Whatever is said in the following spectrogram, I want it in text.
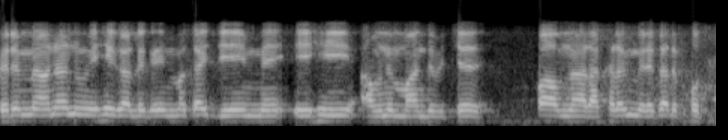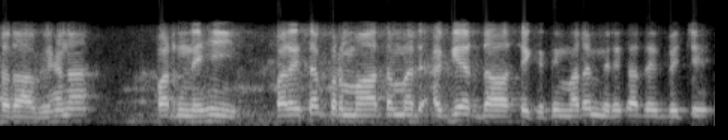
ਫਿਰ ਮੈਂ ਉਹਨਾਂ ਨੂੰ ਇਹੀ ਗੱਲ ਕਹੀ ਮੈਂ ਕਿਹਾ ਜੇ ਮੈਂ ਇਹੀ ਆਪਣੇ ਮਨ ਦੇ ਵਿੱਚ ਭਾਵਨਾ ਰੱਖ ਰਿਹਾ ਵੀ ਮੇਰੇ ਘਰ ਪੁੱਤਰ ਆਵੇ, ਹਨਾ? ਪਰ ਨਹੀਂ, ਪਰ ਇਹ ਤਾਂ ਪ੍ਰਮਾਤਮਾ ਦੇ ਅੱਗੇ ਅਰਦਾਸ ਕੀਤੀ ਮਹਾਰਾਜ ਮੇਰੇ ਘਰ ਦੇ ਵਿੱਚ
